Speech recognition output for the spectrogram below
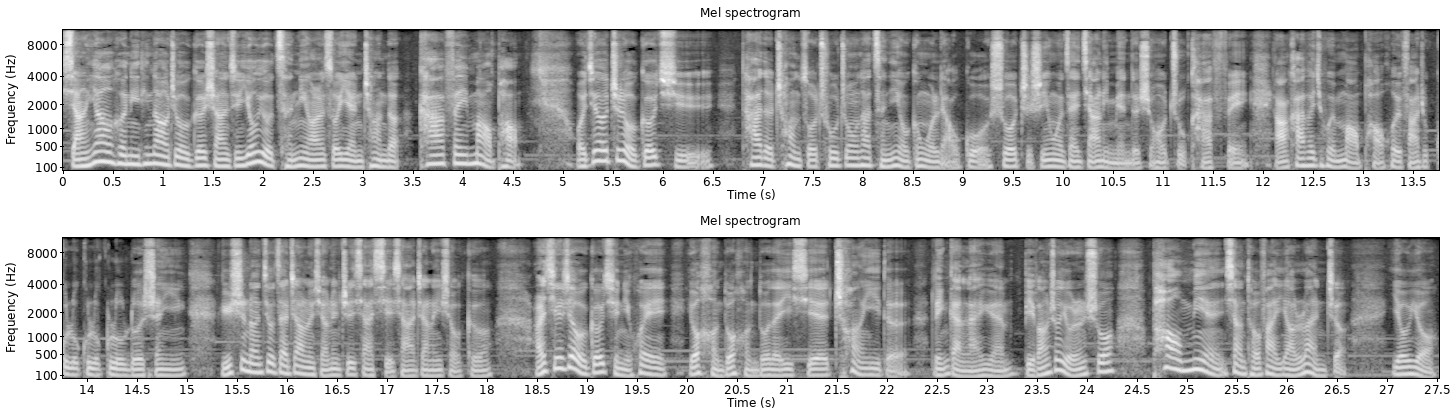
想要和你听到这首歌是来自悠悠岑宁儿所演唱的《咖啡冒泡》。我记得这首歌曲它的创作初衷，他曾经有跟我聊过，说只是因为在家里面的时候煮咖啡，然后咖啡就会冒泡，会发出咕噜咕噜咕噜噜的声音。于是呢，就在这样的旋律之下写下这样的一首歌。而其实这首歌曲你会有很多很多的一些创意的灵感来源，比方说有人说泡面像头发一样乱者。悠悠，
